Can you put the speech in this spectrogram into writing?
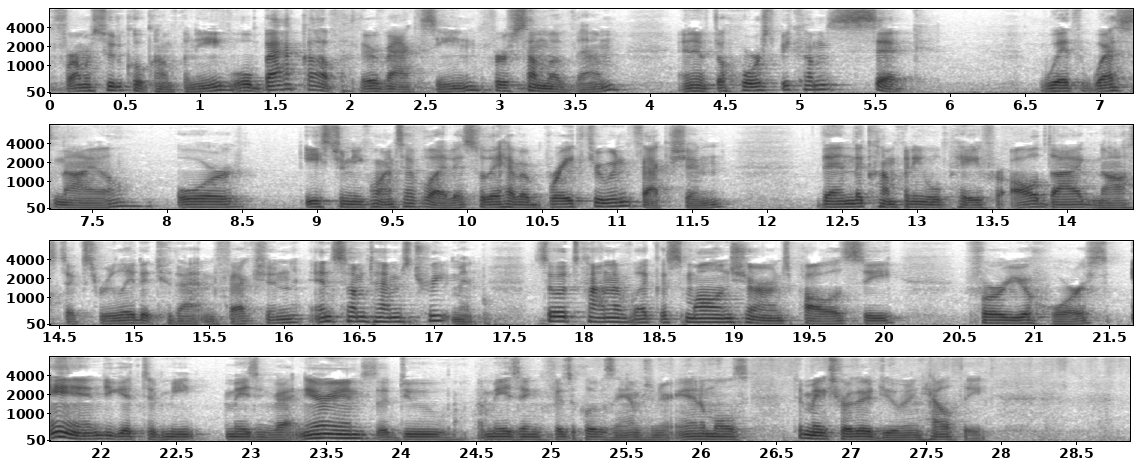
pharmaceutical company will back up their vaccine for some of them. And if the horse becomes sick with West Nile or Eastern equine encephalitis, so they have a breakthrough infection, then the company will pay for all diagnostics related to that infection and sometimes treatment. So it's kind of like a small insurance policy for your horse, and you get to meet amazing veterinarians that do amazing physical exams on your animals to make sure they're doing healthy,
